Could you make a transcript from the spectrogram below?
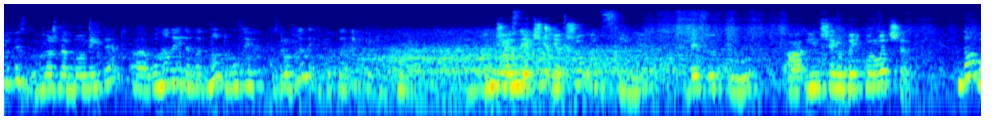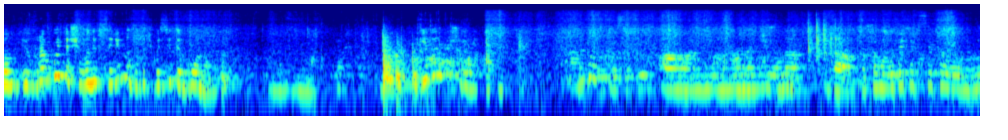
тут десь- воно ж на дно не йде? Е, Воно не йде на дно, тому ви їх зробили і покладіть потім вгору. Тому що Тобто, вони якщо, чуть-чуть. якщо оці десь отут, а інші робить коротше, Да, вон, і врахуйте, що вони все рівно будуть висіти гроном. І ви теж робіть таке. А, она черная. Да, потому что мы вот эти все то ну,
